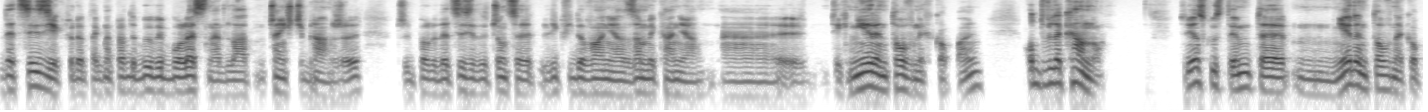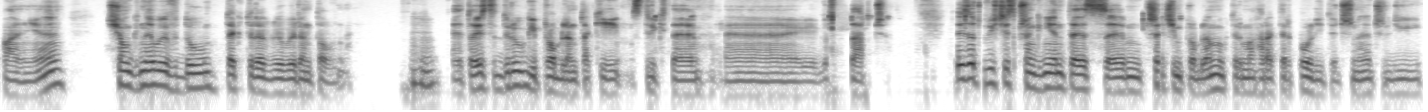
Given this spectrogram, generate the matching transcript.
decyzje, które tak naprawdę byłyby bolesne dla części branży, czy decyzje dotyczące likwidowania, zamykania tych nierentownych kopalń, odwlekano. W związku z tym te mm, nierentowne kopalnie ciągnęły w dół te, które były rentowne. Mhm. E, to jest drugi problem, taki stricte e, gospodarczy. To jest oczywiście sprzęgnięte z trzecim problemem, który ma charakter polityczny, czyli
